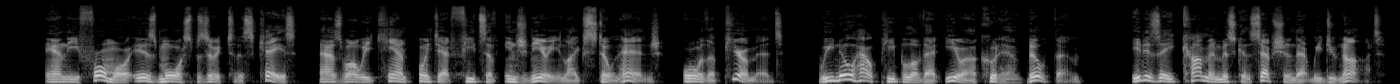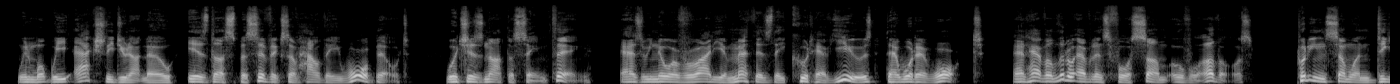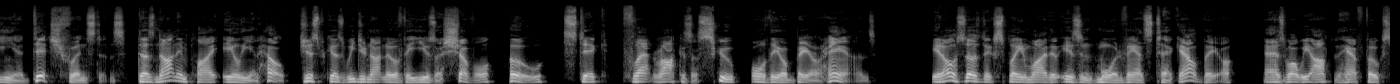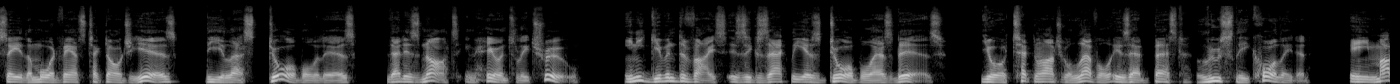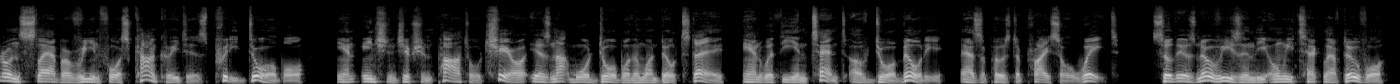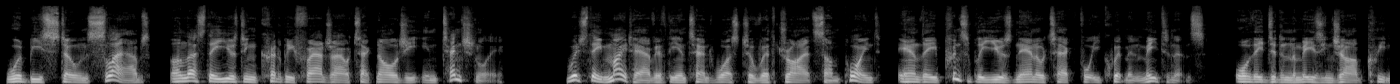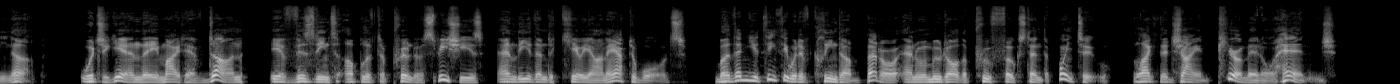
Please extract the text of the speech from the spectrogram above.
And the former is more specific to this case, as while we can point at feats of engineering like Stonehenge or the pyramids, we know how people of that era could have built them. It is a common misconception that we do not when what we actually do not know is the specifics of how they were built, which is not the same thing, as we know a variety of methods they could have used that would have worked, and have a little evidence for some over others. Putting someone digging a ditch, for instance, does not imply alien help just because we do not know if they use a shovel, hoe, stick, flat rock as a scoop, or their bare hands. It also doesn't explain why there isn't more advanced tech out there, as while we often have folks say the more advanced technology is, the less durable it is, that is not inherently true. Any given device is exactly as durable as it is. Your technological level is at best loosely correlated. A modern slab of reinforced concrete is pretty durable. An ancient Egyptian pot or chair is not more durable than one built today, and with the intent of durability as opposed to price or weight. So there's no reason the only tech left over would be stone slabs unless they used incredibly fragile technology intentionally, which they might have if the intent was to withdraw at some point and they principally used nanotech for equipment maintenance, or they did an amazing job cleaning up, which again they might have done if visiting to uplift a primitive species and leave them to carry on afterwards. But then you'd think they would have cleaned up better and removed all the proof folks tend to point to, like the giant pyramid or henge,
